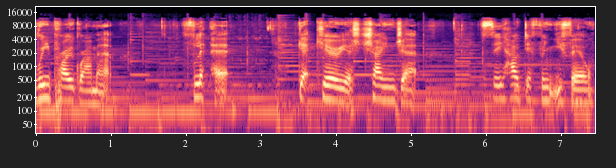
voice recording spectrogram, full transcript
reprogram it, flip it, get curious, change it, see how different you feel,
